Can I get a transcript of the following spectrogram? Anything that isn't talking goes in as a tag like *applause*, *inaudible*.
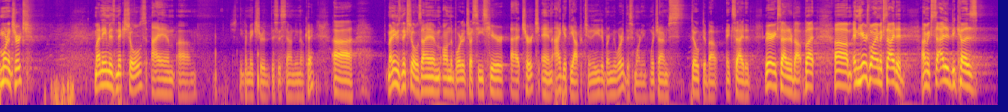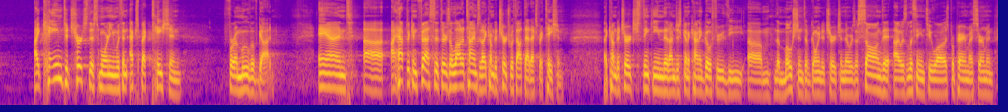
Good morning, church. My name is Nick Scholes. I am, um, just need to make sure that this is sounding okay. Uh, my name is Nick Scholes. I am on the board of trustees here at church, and I get the opportunity to bring the word this morning, which I'm stoked about, excited, very excited about. But, um, and here's why I'm excited I'm excited because I came to church this morning with an expectation for a move of God. And uh, I have to confess that there's a lot of times that I come to church without that expectation. I come to church thinking that I'm just going to kind of go through the, um, the motions of going to church. And there was a song that I was listening to while I was preparing my sermon,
